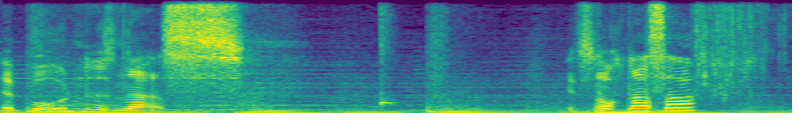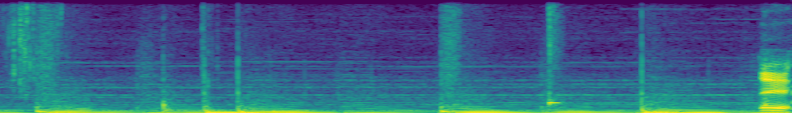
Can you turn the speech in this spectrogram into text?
Der Boden ist nass. Jetzt noch nasser? Nee.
